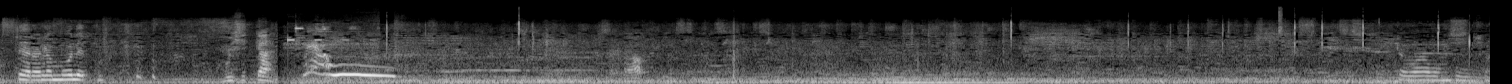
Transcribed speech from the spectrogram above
Sir, alam mo ulit. Bullshit ka. Sarap. Kawawang pusa.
